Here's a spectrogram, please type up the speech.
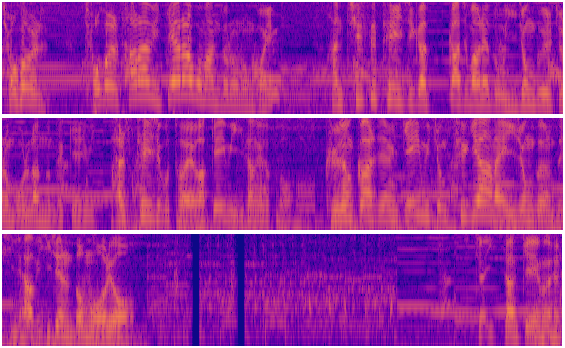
저걸 저걸 사람이 깨라고 만들어 놓은 거임? 한 7스테이지까지만 해도 이 정도일 줄은 몰랐는데 게임이 8스테이지부터 애가 게임이 이상해졌어 그 전까지는 게임이 좀 특이하네 이 정도였는데 이제는 너무 어려워 진짜 이딴 게임을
